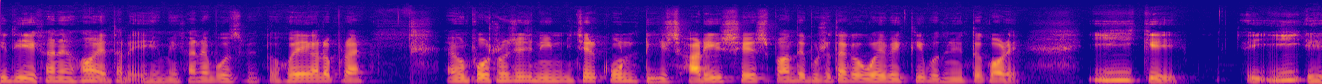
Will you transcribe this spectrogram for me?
যদি এখানে হয়, তাহলে এম এখানে বসবে। তো হয়ে গেল প্রায়। এখন প্রশ্ন হচ্ছে যে নিচের কোনটি শাড়ির শেষ প্রান্তে বসে থাকা ওই ব্যক্তি প্রতিনিধিত্ব করে? ই কে ই এ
